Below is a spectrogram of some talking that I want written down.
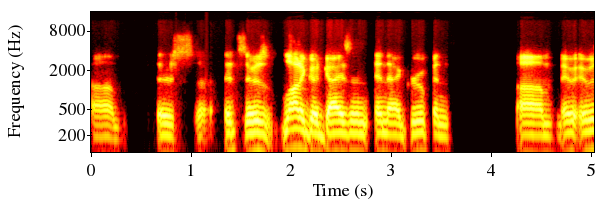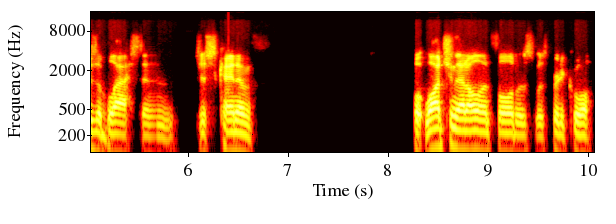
um, there's uh, it's there was a lot of good guys in, in that group, and um, it, it was a blast. And just kind of watching that all unfold was was pretty cool.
